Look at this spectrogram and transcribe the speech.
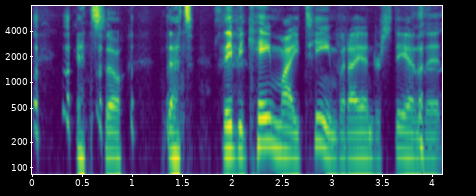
and so that's they became my team, but I understand that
